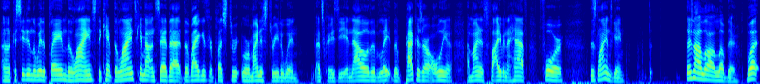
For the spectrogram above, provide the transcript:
Uh, considering the way they're playing, the Lions, the camp, the Lions came out and said that the Vikings were plus three or minus three to win. That's crazy. And now the late the Packers are only a, a minus five and a half for this Lions game. There's not a lot of love there, but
